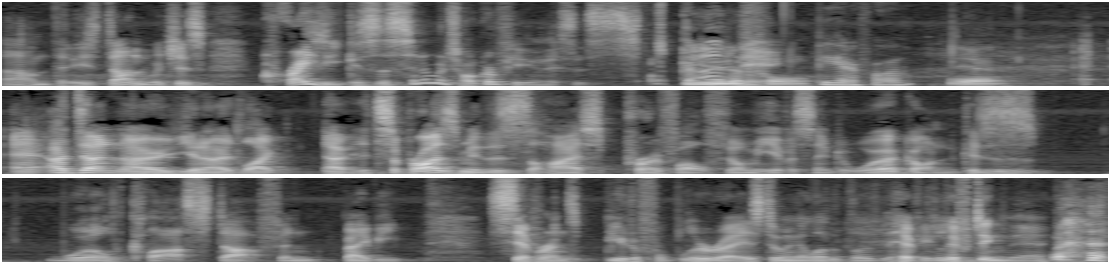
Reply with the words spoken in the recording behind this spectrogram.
um, that he's done, which is crazy because the cinematography in this is stunning. Beautiful. Beautiful. Yeah. And I don't know, you know, like uh, it surprises me. This is the highest profile film he ever seemed to work on because this is world class stuff, and maybe Severin's beautiful Blu-ray is doing a lot of the heavy lifting there.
